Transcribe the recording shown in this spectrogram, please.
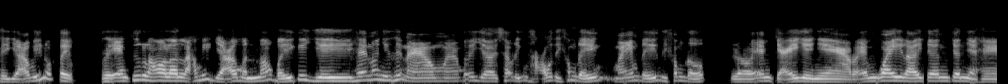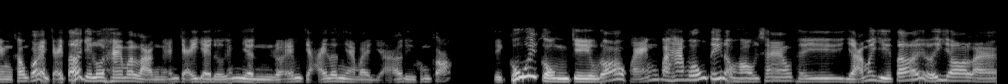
thì vợ biết nó tiêu thì em cứ lo lên là không biết vợ mình nó bị cái gì hay nó như thế nào mà bây giờ sao điện thoại thì không điện mà em điện thì không được. Rồi em chạy về nhà rồi em quay lại trên trên nhà hàng không có em chạy tới chạy luôn hai ba lần em chạy về đường em nhìn rồi em chạy lên nhà bà vợ đều không có. Thì cuối cùng chiều đó khoảng ba bốn tiếng đồng hồ sau thì vợ mới về tới lý do là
